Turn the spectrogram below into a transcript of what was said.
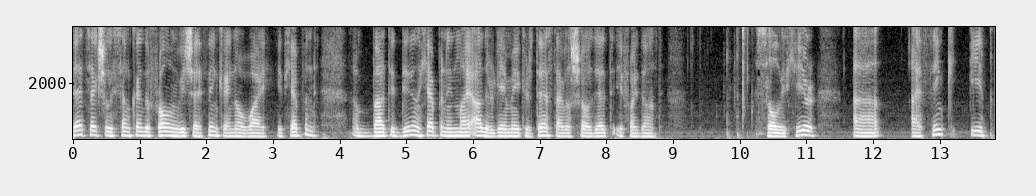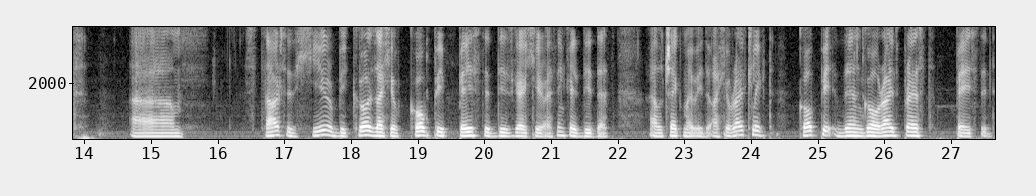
that's actually some kind of problem which I think I know why it happened but it didn't happen in my other GameMaker test. I will show that if I don't solve it here. Uh, I think it um, started here because I have copy pasted this guy here. I think I did that. I'll check my video. I have right clicked copy then go right pressed pasted.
